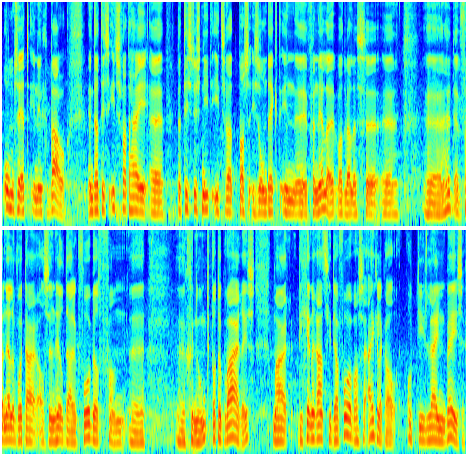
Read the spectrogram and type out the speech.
omzet in een gebouw. En dat is iets wat hij. dat is dus niet iets wat pas is ontdekt in Vanelle, wat wel eens. Vanelle wordt daar als een heel duidelijk voorbeeld van uh, genoemd, wat ook waar is. Maar die generatie daarvoor was eigenlijk al op die lijn bezig.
